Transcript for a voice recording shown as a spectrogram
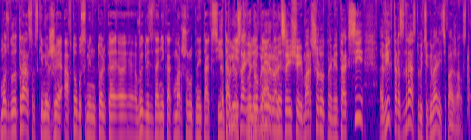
мосгортрансовскими же автобусами, но только а, выглядят они как маршрутные такси. Там Плюс они дублируются еще и маршрутными такси. Виктор, здравствуйте, говорите, пожалуйста.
